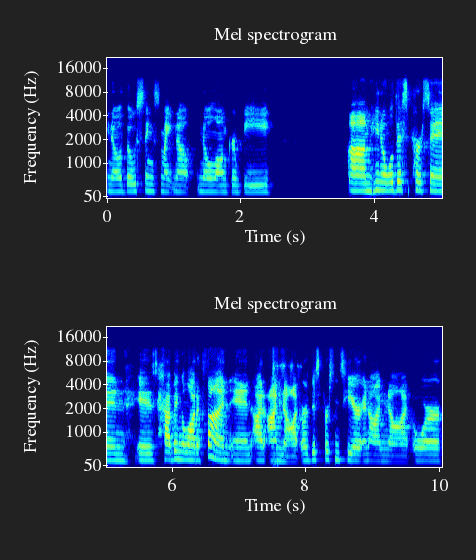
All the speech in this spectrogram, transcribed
you know those things might not no longer be um, you know, well, this person is having a lot of fun and I, am not, or this person's here and I'm not, or,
